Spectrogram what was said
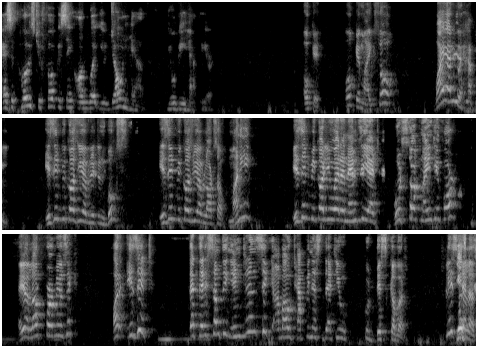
as opposed to focusing on what you don't have, you'll be happier. Okay. Okay, Mike. So, why are you happy? Is it because you have written books? Is it because you have lots of money? Is it because you were an MC at Woodstock 94? Your love for music? Or is it that there is something intrinsic about happiness that you could discover? Please yes, tell us.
